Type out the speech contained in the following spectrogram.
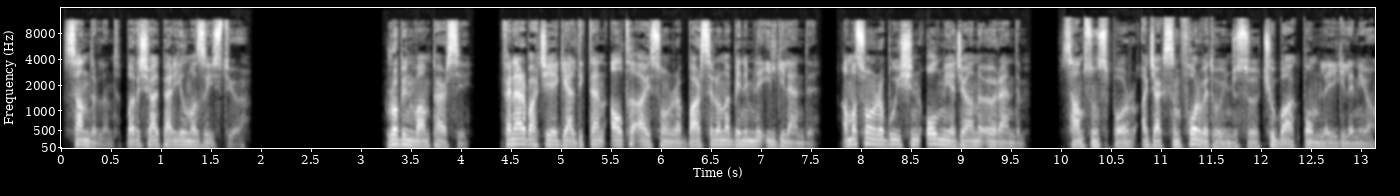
Sunderland, Barış Alper Yılmaz'ı istiyor. Robin Van Persie, Fenerbahçe'ye geldikten 6 ay sonra Barcelona benimle ilgilendi. Ama sonra bu işin olmayacağını öğrendim. Samsun Spor, Ajax'ın forvet oyuncusu Chuba Akpom'la ilgileniyor.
